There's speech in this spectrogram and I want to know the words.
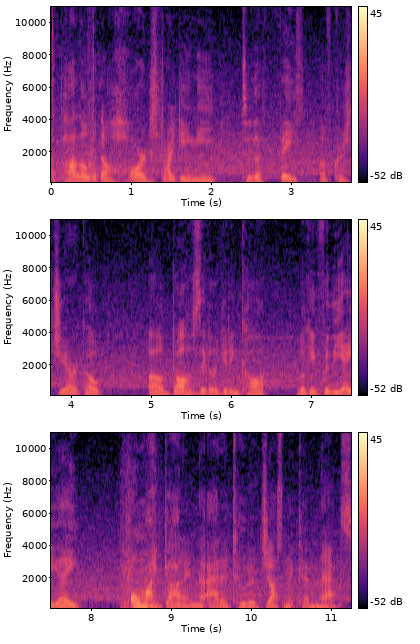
Apollo with a hard striking knee to the face of Chris Jericho. Oh, Dolph Ziggler getting caught. Looking for the AA. Oh my god, and the attitude adjustment connects.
